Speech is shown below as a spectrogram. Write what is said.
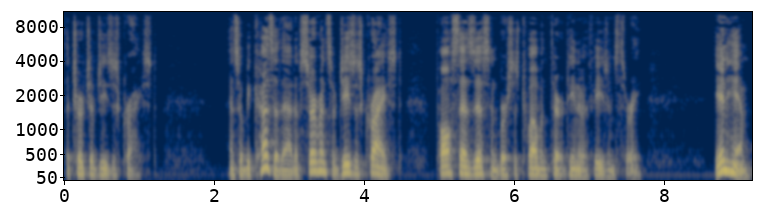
the church of Jesus Christ. And so, because of that, of servants of Jesus Christ, Paul says this in verses 12 and 13 of Ephesians 3 In him,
